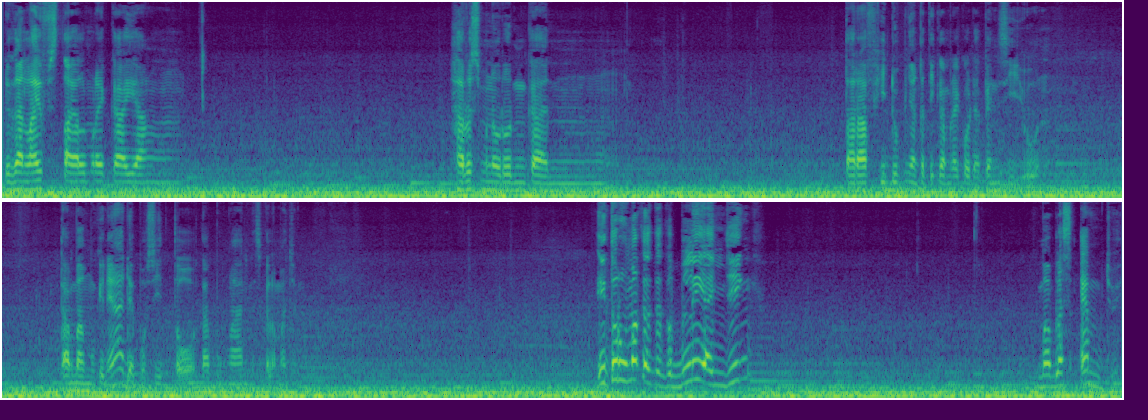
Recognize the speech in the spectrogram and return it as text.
dengan lifestyle mereka yang harus menurunkan taraf hidupnya ketika mereka udah pensiun. Tambah mungkin ya deposito tabungan segala macam. Itu rumah kagak kebeli anjing. 15 M cuy.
